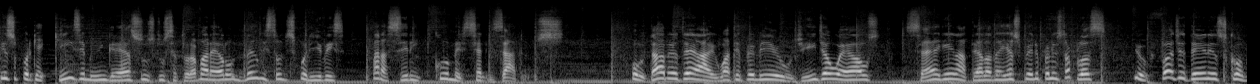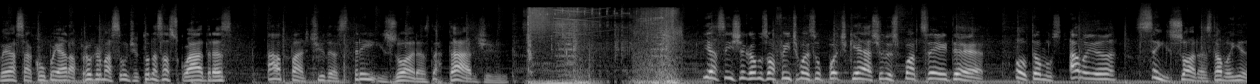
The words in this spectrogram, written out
Isso porque 15 mil ingressos do setor amarelo não estão disponíveis para serem comercializados. O WTA e o ATP 1000 de Indian Wells seguem na tela da ESPN pelo Star Plus. E o fã de tênis começa a acompanhar a programação de todas as quadras a partir das 3 horas da tarde. E assim chegamos ao fim de mais um podcast do Sport Center. Voltamos amanhã, 6 horas da manhã.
